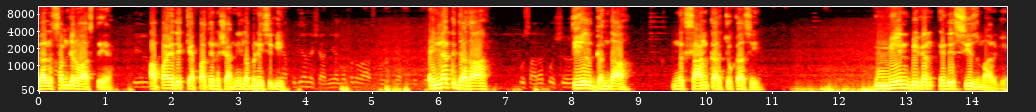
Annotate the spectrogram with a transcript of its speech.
ਗੱਲ ਸਮਝਣ ਵਾਸਤੇ ਹੈ। ਆਪਾਂ ਇਹਦੇ ਕੈਪਾਂ ਤੇ ਨਿਸ਼ਾਨੀ ਲੱਭਣੀ ਸੀਗੀ। ਇੰਨਾ ਕੁ ਜ਼ਿਆਦਾ ਤੇਲ ਗੰਦਾ ਨੁਕਸਾਨ ਕਰ ਚੁੱਕਾ ਸੀ। ਮੇਨ ਬਿਗਨ ਇਹਦੇ ਸੀਜ਼ ਮਾਰ ਗਏ।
